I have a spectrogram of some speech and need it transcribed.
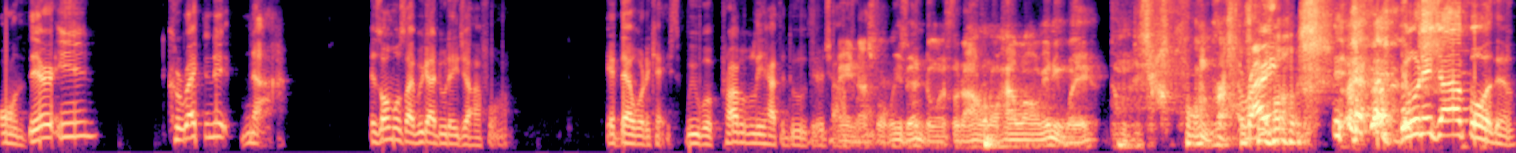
on their end, correcting it, nah. It's almost like we got to do their job for them. If that were the case, we would probably have to do their job. I mean, that's what we've been doing for the, I don't know how long anyway. Doing the job for them, right? doing their job for them.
